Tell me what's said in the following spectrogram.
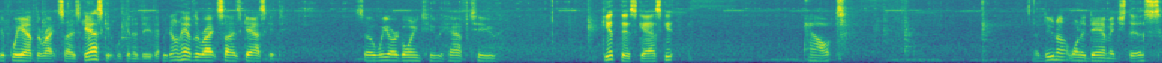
If we have the right size gasket, we're going to do that. We don't have the right size gasket, so we are going to have to get this gasket out. I do not want to damage this.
